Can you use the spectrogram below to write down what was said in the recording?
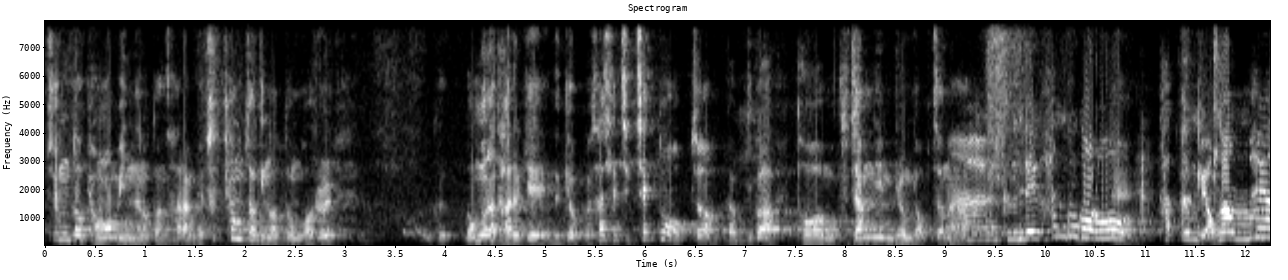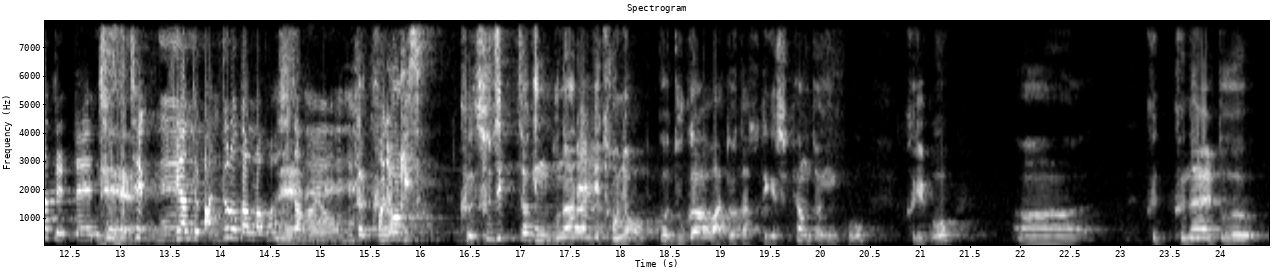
좀 더 경험이 있는 어떤 사람, 그러니까 수평적인 어떤 거를 그 너무나 다르게 느꼈고요. 사실 직책도 없죠. 그러니까 누가 더뭐 부장님 이런 게 없잖아요. 아, 근데 한국어로 네. 가끔 명함 해야 될때 네. 책 네. 우리한테 만들어 달라고 하시잖아요. 네. 그러니까 그런 번역해서. 그 수직적인 문화라는 게 전혀 없고 누가 와도 다 되게 수평적이고 그리고 어 그 그날도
